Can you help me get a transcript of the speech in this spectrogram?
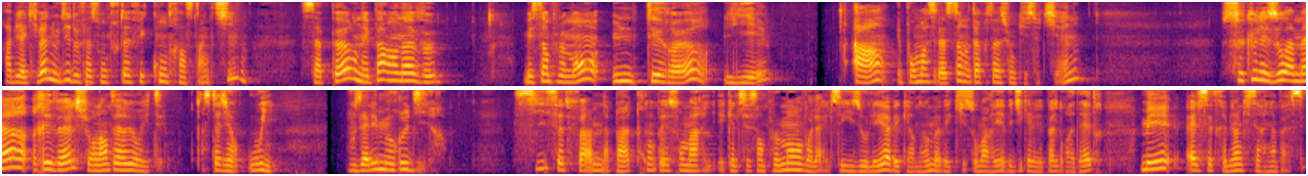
Rabbi Akiva nous dit de façon tout à fait contre-instinctive, sa peur n'est pas un aveu, mais simplement une terreur liée à, et pour moi c'est la seule interprétation qui se tienne, ce que les eaux amères révèlent sur l'intériorité. C'est-à-dire, oui, vous allez me redire, si cette femme n'a pas trompé son mari et qu'elle s'est simplement, voilà, elle s'est isolée avec un homme avec qui son mari avait dit qu'elle n'avait pas le droit d'être, mais elle sait très bien qu'il s'est rien passé.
